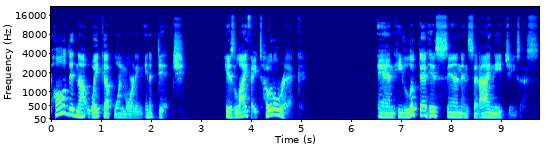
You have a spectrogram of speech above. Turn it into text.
Paul did not wake up one morning in a ditch, his life a total wreck, and he looked at his sin and said, I need Jesus.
